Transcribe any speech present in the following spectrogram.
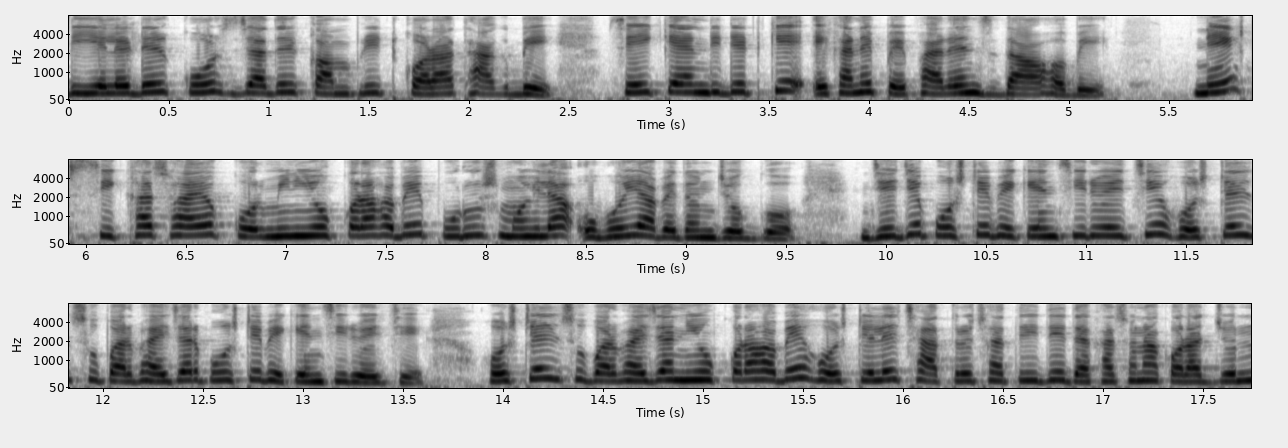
ডিএলএডের কোর্স যাদের কমপ্লিট করা থাকবে, সেই ক্যান্ডিডেটকে এখানে প্রেফারেন্স দেওয়া হবে। নেক্সট শিক্ষা সহায়ক কর্মী নিয়োগ করা হবে পুরুষ, মহিলা, উভয়ই আবেদনযোগ্য। যে যে পোস্টে ভ্যাকেন্সি রয়েছে হোস্টেল সুপারভাইজার পোস্টে ভ্যাকেন্সি রয়েছে। হোস্টেল সুপারভাইজার নিয়োগ করা হবে হোস্টেলে ছাত্রছাত্রীদের দেখাশোনা করার জন্য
